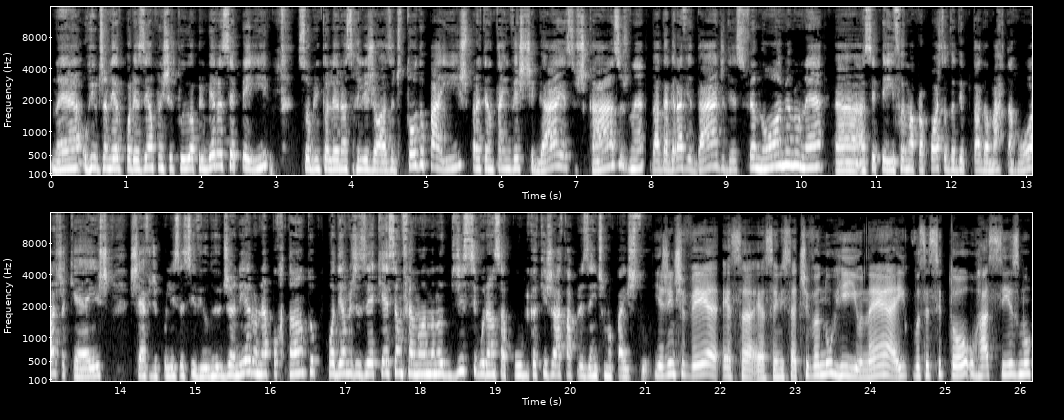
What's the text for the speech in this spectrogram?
né? O Rio de Janeiro, por exemplo, instituiu a primeira CPI sobre intolerância religiosa de todo o país para tentar investigar esses casos, né? Dada a gravidade desse fenômeno, né? A, a CPI foi uma proposta da deputada Marta Rocha, que é ex-chefe de Polícia Civil do Rio de Janeiro, né? Portanto, podemos dizer que esse é um fenômeno de segurança pública que já está presente no país todo. E a gente vê essa, essa iniciativa no Rio, né? Aí você citou o racismo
